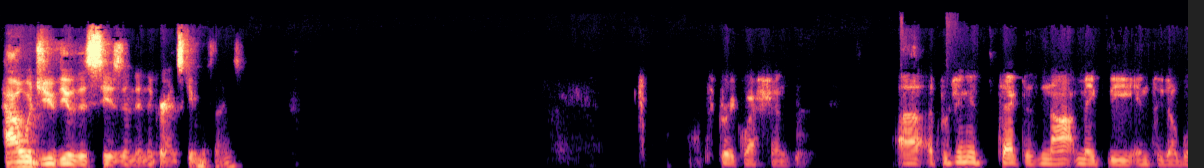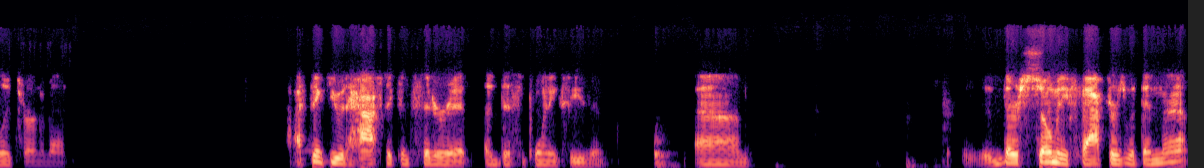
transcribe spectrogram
how would you view this season in the grand scheme of things? That's a great question uh, Virginia Tech does not make the NCAA tournament, I think you would have to consider it a disappointing season. Um, there's so many factors within that.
